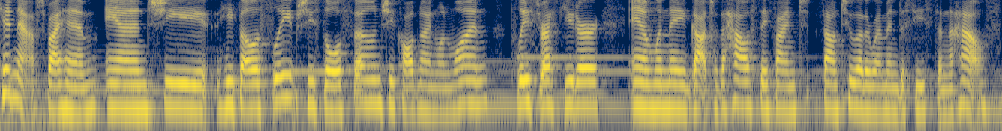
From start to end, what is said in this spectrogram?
kidnapped by him and she he fell asleep she stole his phone she called 911 police rescued her and when they got to the house they find found two other women deceased in the house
